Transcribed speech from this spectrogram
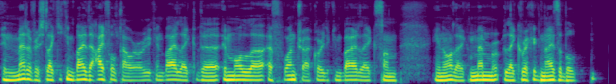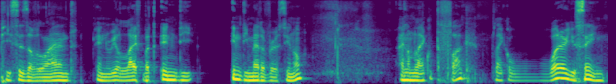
In metaverse, like you can buy the Eiffel Tower, or you can buy like the Imola F1 track, or you can buy like some, you know, like mem- like recognizable pieces of land in real life, but in the in the metaverse, you know. And I'm like, what the fuck? Like, what are you saying?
